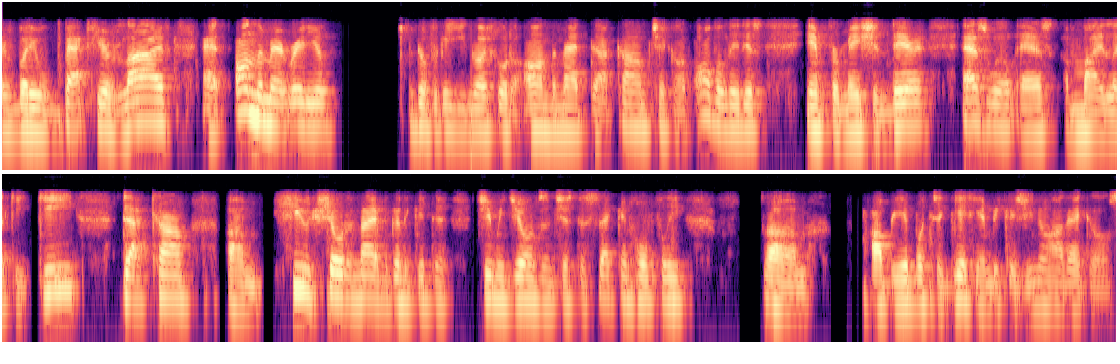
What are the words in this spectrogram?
Everybody. We're back here live at On the Mat Radio. Don't forget, you can always go to onthemat.com, check out all the latest information there, as well as myluckykey.com. Um, huge show tonight. We're going to get to Jimmy Jones in just a second. Hopefully, um, I'll be able to get him because you know how that goes.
